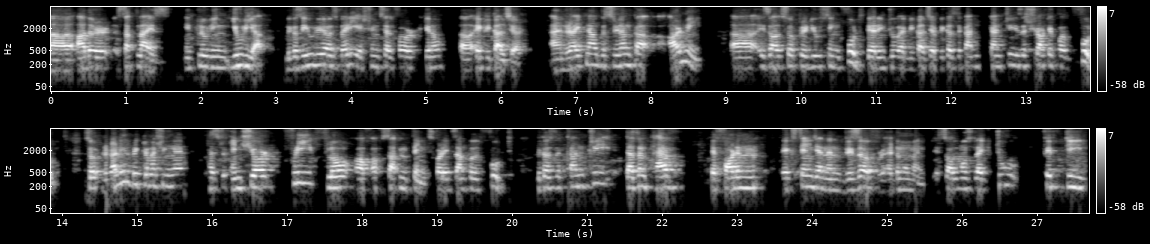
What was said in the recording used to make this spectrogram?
uh, other supplies, including urea, because urea is very essential for you know uh, agriculture. And right now, the Sri Lanka army uh, is also producing food there into agriculture because the country is a shortage of food. So Ranil Wickremesinghe has to ensure free flow of, of certain things. For example, food, because the country doesn't have a foreign exchange and a reserve at the moment. It's almost like 250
